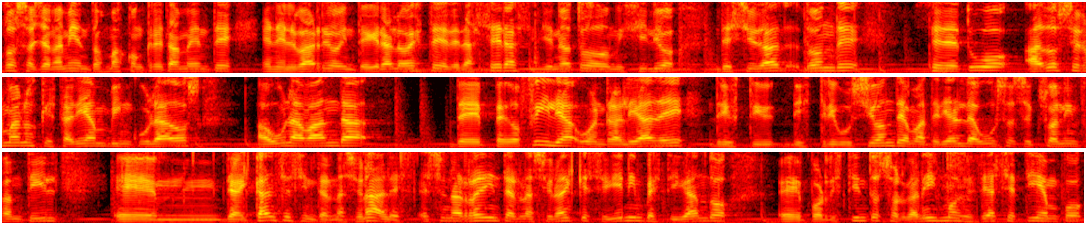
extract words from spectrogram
dos allanamientos más concretamente en el barrio Integral Oeste de Las Heras y en otro domicilio de Ciudad donde se detuvo a dos hermanos que estarían vinculados a una banda de pedofilia o en realidad de distribución de material de abuso sexual infantil em, de alcances internacionales. Es una red internacional que se viene investigando eh, por distintos organismos desde hace tiempo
